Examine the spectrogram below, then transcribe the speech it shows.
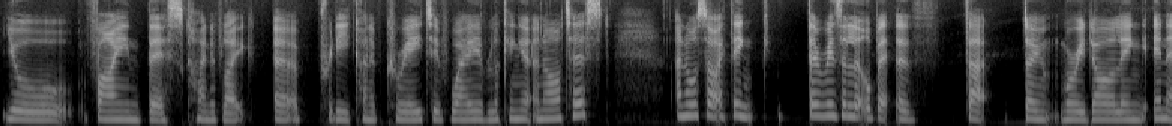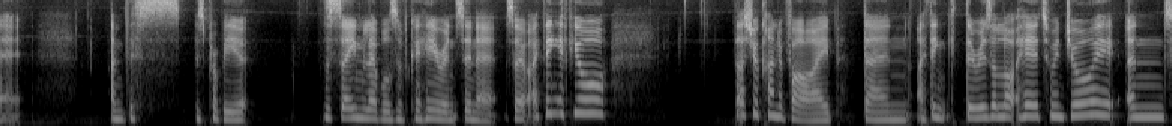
you'll find this kind of like a pretty kind of creative way of looking at an artist. And also, I think there is a little bit of that don't worry, darling in it. And this is probably uh, the same levels of coherence in it. So I think if you're, that's your kind of vibe, then I think there is a lot here to enjoy. And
